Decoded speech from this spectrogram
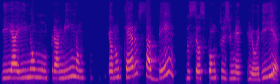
E aí não, para mim não, eu não quero saber dos seus pontos de melhoria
